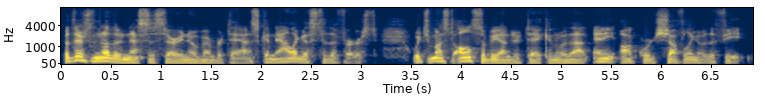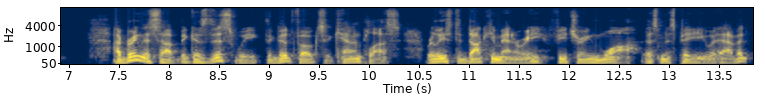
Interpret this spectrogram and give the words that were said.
But there's another necessary November task, analogous to the first, which must also be undertaken without any awkward shuffling of the feet. I bring this up because this week the good folks at Canon Plus released a documentary featuring moi, as Miss Piggy would have it,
